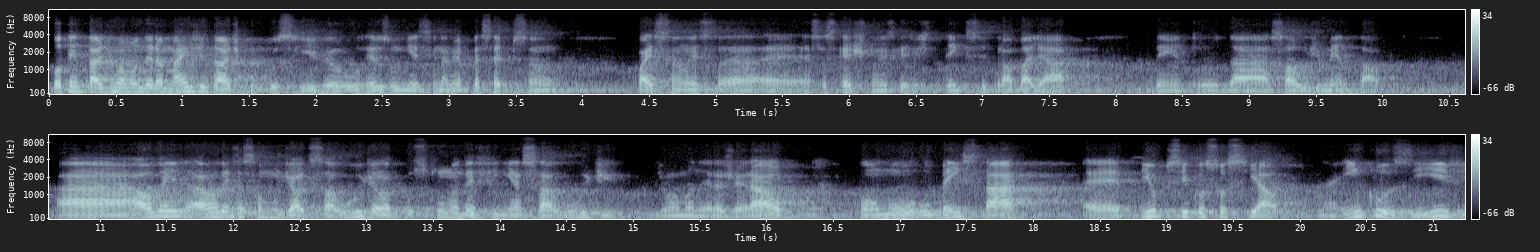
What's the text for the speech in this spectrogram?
Vou tentar de uma maneira mais didática possível resumir assim na minha percepção quais são essa, é, essas questões que a gente tem que se trabalhar dentro da saúde mental. A Organização Mundial de Saúde ela costuma definir a saúde de uma maneira geral como o bem-estar é, biopsicossocial. Né? Inclusive,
